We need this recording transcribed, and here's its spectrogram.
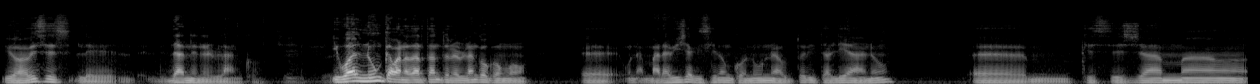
Digo, a veces le, le dan en el blanco. Igual nunca van a dar tanto en el blanco como eh, una maravilla que hicieron con un autor italiano eh, que se llama...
